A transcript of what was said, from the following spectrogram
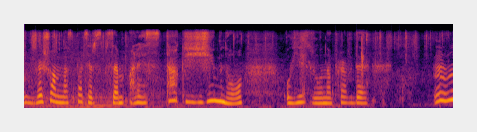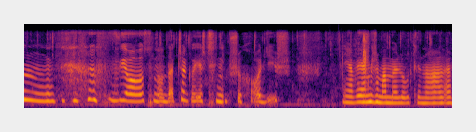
Wyszłam na spacer z psem, ale jest tak zimno. O Jezu, naprawdę. Mm, Wiosno, dlaczego jeszcze nie przychodzisz? Ja wiem, że mamy luty, no ale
